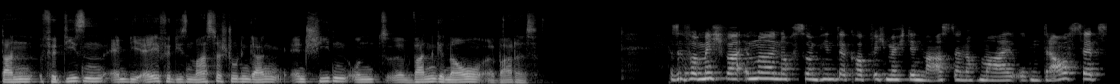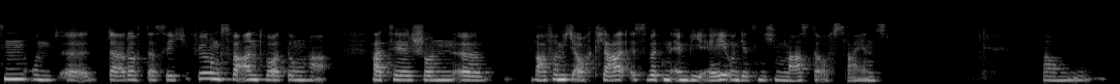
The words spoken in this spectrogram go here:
dann für diesen MBA, für diesen Masterstudiengang entschieden und äh, wann genau äh, war das? Also für mich war immer noch so im Hinterkopf, ich möchte den Master nochmal obendrauf setzen und äh, dadurch, dass ich Führungsverantwortung ha hatte, schon äh, war für mich auch klar, es wird ein MBA und jetzt nicht ein Master of Science. Ähm,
